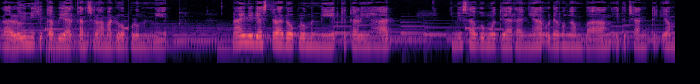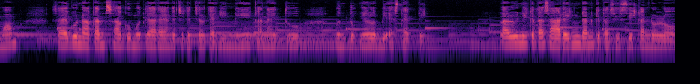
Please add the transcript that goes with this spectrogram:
Lalu ini kita biarkan selama 20 menit. Nah, ini dia setelah 20 menit kita lihat ini sagu mutiaranya udah mengembang, itu cantik ya mom. Saya gunakan sagu mutiara yang kecil-kecil kayak gini karena itu bentuknya lebih estetik. Lalu ini kita saring dan kita sisihkan dulu.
